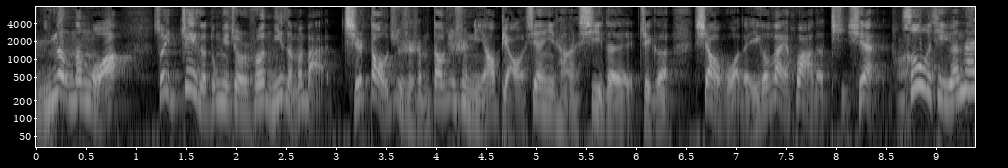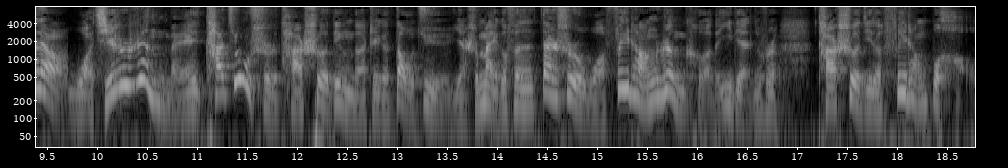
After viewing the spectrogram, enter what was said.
你弄弄我。所以这个东西就是说，你怎么把其实道具是什么？道具是你要表现一场戏的这个效果的一个外化的体现。核武器原材料，我其实认为它就是它设定的这个道具，也是麦克芬。但是我非常认可的一点就是，它设计的非常不好。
